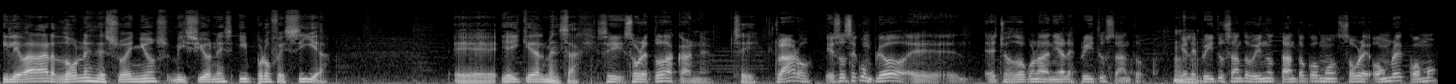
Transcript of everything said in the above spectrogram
y le va a dar dones de sueños, visiones y profecía. Eh, y ahí queda el mensaje. Sí, sobre toda carne. Sí. Claro, eso se cumplió eh, Hechos 2 con la venida del Espíritu Santo. Que el Espíritu Santo vino tanto como sobre hombres como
